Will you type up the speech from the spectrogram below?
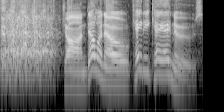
Jon Delano, KDKA News.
